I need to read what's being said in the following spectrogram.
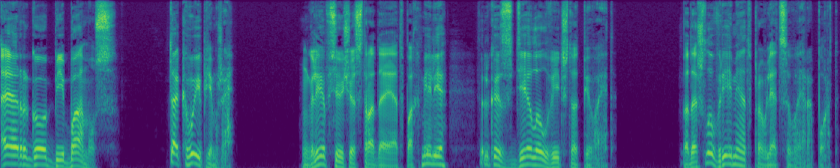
«Эрго бибамус». Так выпьем же. Глеб, все еще страдая от похмелья, только сделал вид, что отпевает. Подошло время отправляться в аэропорт.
